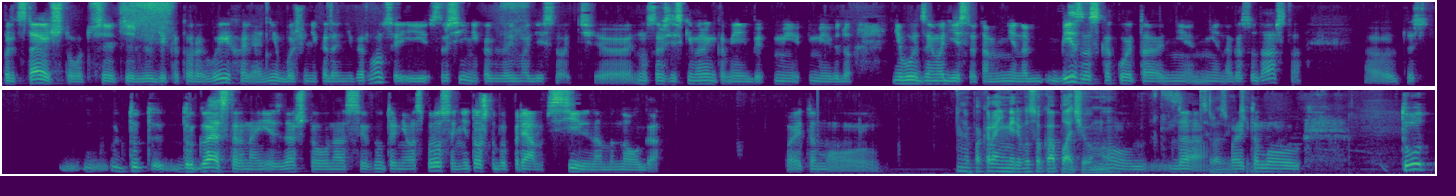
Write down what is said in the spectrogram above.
представить, что вот все те люди, которые выехали, они больше никогда не вернутся и с Россией никак взаимодействовать, э, ну, с российским рынком, я имею, в виду, не будет взаимодействовать там ни на бизнес какой-то, ни, ни на государство. Э, то есть тут другая сторона есть, да, что у нас и внутреннего спроса не то чтобы прям сильно много. Поэтому... Ну, по крайней мере, высокооплачиваемого. Ну, да, поэтому Тут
